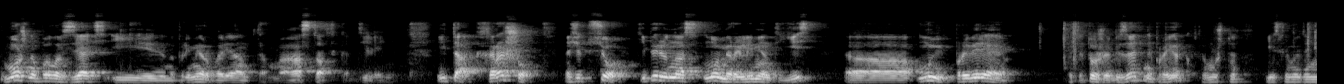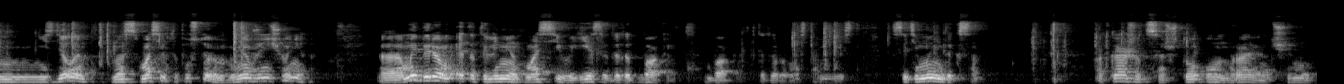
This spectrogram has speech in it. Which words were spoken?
Можно было взять и, например, вариант там, остаток отделения. Итак, хорошо. Значит, все. Теперь у нас номер элемента есть. А, мы проверяем это тоже обязательная проверка, потому что если мы это не сделаем, у нас массив-то пустой, в нем же ничего нет. Э, мы берем этот элемент массива, если этот баклет, баклет, который у нас там есть, с этим индексом, окажется, что он равен чему?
